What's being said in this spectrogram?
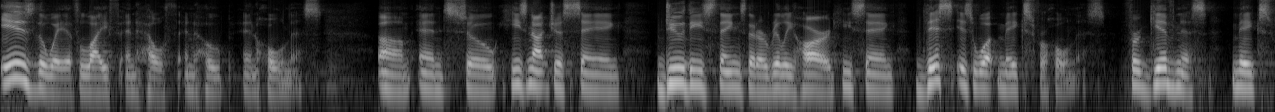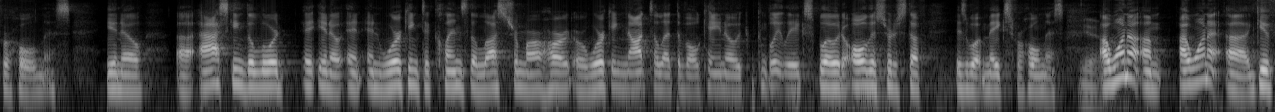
is the way of life and health and hope and wholeness. Um, and so he's not just saying, do these things that are really hard. He's saying, this is what makes for wholeness. Forgiveness makes for wholeness. You know, uh, asking the Lord, uh, you know, and, and working to cleanse the lust from our heart or working not to let the volcano completely explode, all this sort of stuff is what makes for wholeness. I want to um, I want to uh, give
